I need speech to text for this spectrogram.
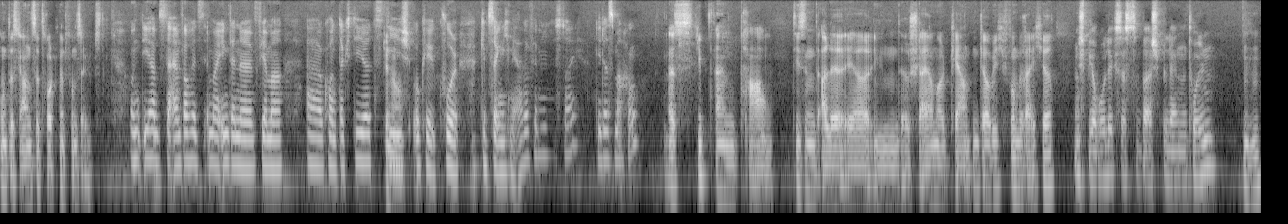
und das Ganze trocknet von selbst. Und ihr habt da einfach jetzt immer irgendeine Firma äh, kontaktiert, genau. die okay, cool. Gibt es eigentlich mehrere Firmen in Österreich, die das machen? Es gibt ein paar. Die sind alle eher in der Steiermark, Kärnten, glaube ich, vom Bereich her. Und Spirolix ist zum Beispiel in Tulln. Mhm.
